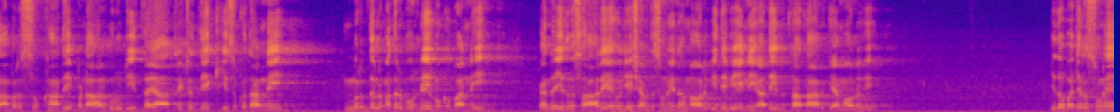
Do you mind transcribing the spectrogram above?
ਤਾਂ ਪਰ ਸੁੱਖਾਂ ਦੇ ਭੰਡਾਰ ਗੁਰੂ ਜੀ ਦਇਆ ਦ੍ਰਿਸ਼ਟ ਦੇਖੀ ਸੁਖਦਾਨੀ, ਮੁਰਦਲ ਮਦਰ ਬੋਲੇ ਮੁਖਬਾਨੀ ਕਹਿੰਦੇ ਜਦੋਂ ਸਾਰੇ ਇਹੋ ਜਿਹੇ ਸ਼ਬਦ ਸੁਣੇ ਨਾ ਮੌਲਵੀ ਦੇ ਵੀ ਇੰਨੀ ਅਧੀਨਤਾ ਧਾਰ ਗਿਆ ਮੌਲਵੀ। ਜਦੋਂ ਬਚਨ ਸੁਣੇ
